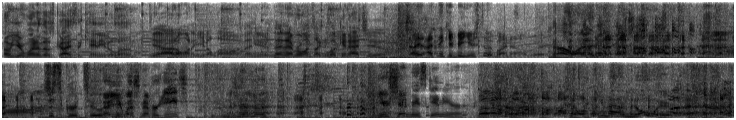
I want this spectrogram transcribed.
Oh, you're one of those guys that can't eat alone? Yeah, I don't want to eat alone. Then you, then everyone's like looking at you. I, I think you'd be used to it by now, but. No, I like it. it's just gratuitous. Hey, you must never eat. You should be skinnier. Came out of nowhere.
